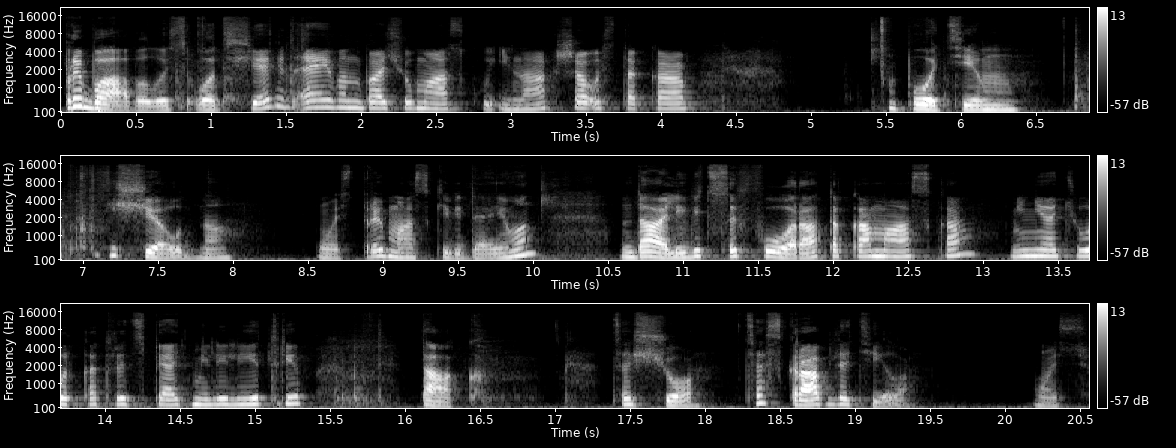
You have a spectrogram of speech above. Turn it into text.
прибавилось. От ще від Avon бачу маску, інакша ось така. Потім іще одна. Ось три маски від Avon. Далі від Sephora така маска. Мініатюрка 35 мл. Так, це що? Це скраб для тіла. Ось.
